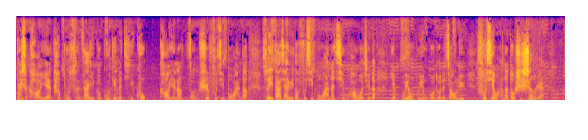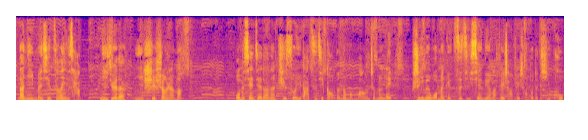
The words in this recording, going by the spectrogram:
但是考研它不存在一个固定的题库，考研呢总是复习不完的。所以大家遇到复习不完的情况，我觉得也不用不用过多的焦虑。复习完的都是圣人。那你扪心自问一下，你觉得你是圣人吗？我们现阶段呢，之所以把自己搞得那么忙、这么累，是因为我们给自己限定了非常非常多的题库。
